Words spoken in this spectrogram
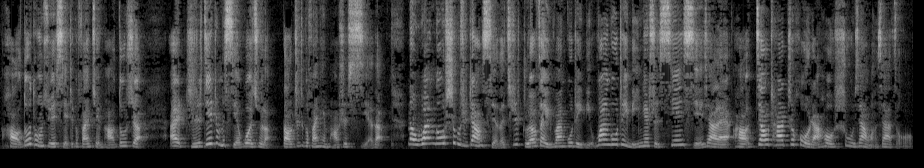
好多同学写这个反犬旁都是，哎，直接这么斜过去了，导致这个反犬旁是斜的。那弯钩是不是这样写的？其实主要在于弯钩这一笔，弯钩这一笔应该是先斜下来，好交叉之后，然后竖向往下走。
